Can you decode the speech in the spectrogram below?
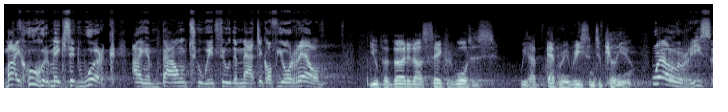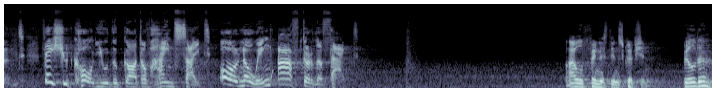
My Hugr makes it work. I am bound to it through the magic of your realm. You perverted our sacred waters. We have every reason to kill you. Well reasoned. They should call you the god of hindsight, all-knowing after the fact. I will finish the inscription. Builder,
